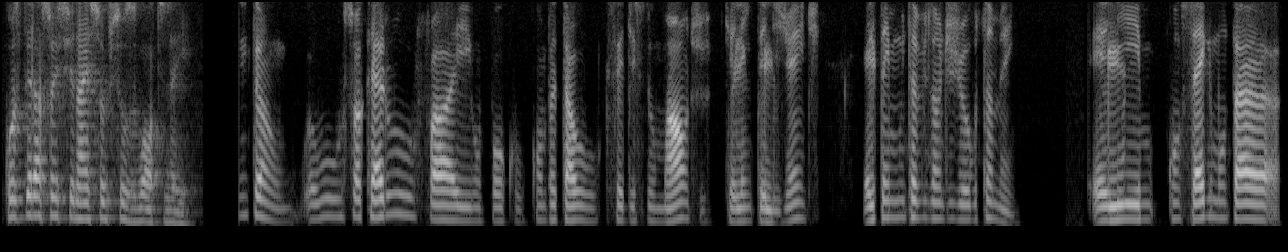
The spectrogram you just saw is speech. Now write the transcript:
considerações finais sobre seus votos aí. Então, eu só quero falar aí um pouco, completar o que você disse do Mount, que ele é inteligente. Ele tem muita visão de jogo também. Ele consegue montar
